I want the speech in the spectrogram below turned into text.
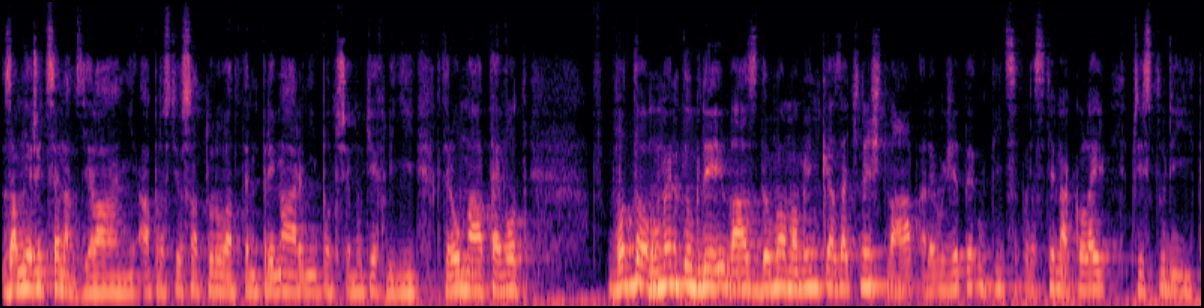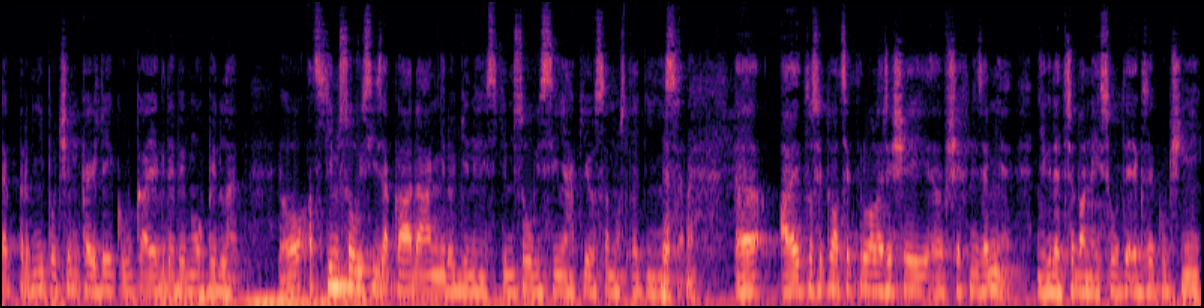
zaměřit se na vzdělání a prostě saturovat ten primární potřebu těch lidí, kterou máte od od toho momentu, kdy vás doma maminka začne štvát a nemůžete utíct prostě na kolej při studiích, tak první, po čem každý kouká, je, kde by mohl bydlet. Jo? A s tím souvisí zakládání rodiny, s tím souvisí nějaký osamostatnění se. Eh, a je to situace, kterou ale řeší eh, všechny země. Někde třeba nejsou ty exekuční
